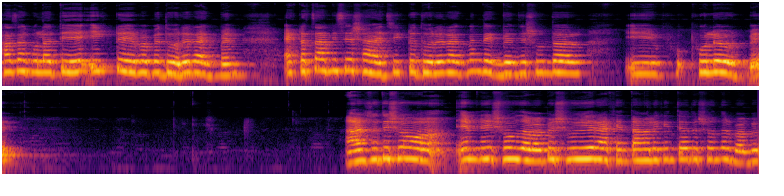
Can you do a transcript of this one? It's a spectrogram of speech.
খাজাগুলো দিয়ে একটু এভাবে ধরে রাখবেন, একটা চামিচের সাহায্যে একটু ধরে রাখবেন, দেখবেন যে সুন্দর ই ফুলে উঠবে। আর যদি এমনি সোজাভাবে শুয়ে রাখেন, তাহলে কিন্তু এত সুন্দরভাবে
